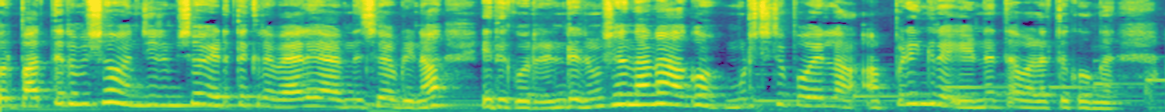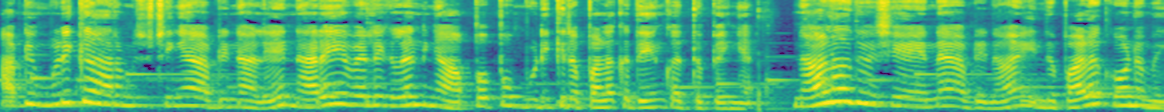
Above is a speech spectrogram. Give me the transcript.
ஒரு பத்து நிமிஷம் அஞ்சு நிமிஷம் எடுத்துக்கிற வேலையாக இருந்துச்சு அப்படின்னா இதுக்கு ஒரு ரெண்டு நிமிஷம் தானே ஆகும். முடிச்சுட்டு போயிடலாம். அப்படிங்கிற எண்ணத்தை வளர்த்துக்கோங்க. அப்படி முடிக்க ஆரம்பிச்சிட்டிங்க அப்படின்னாலே நிறைய வேலைகளை நீங்கள் அப்பப்போ முடிக்கிற பழக்கத்தையும் கற்றுப்பீங்க நாலாவது விஷயம் என்ன அப்படின்னா இந்த பழக்கம் நம்ம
